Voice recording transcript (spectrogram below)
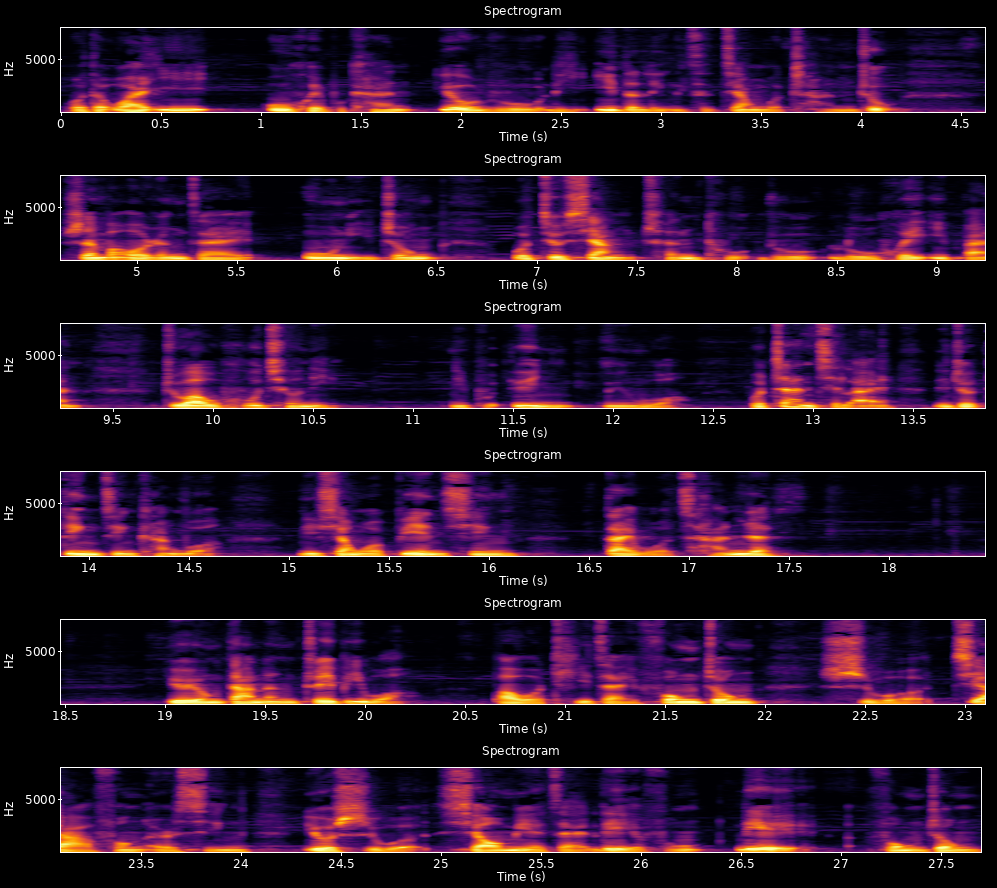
我的外衣污秽不堪，又如里衣的领子将我缠住。神把我扔在污泥中，我就像尘土如炉灰一般。主啊，我呼求你，你不应允我。我站起来，你就定睛看我，你向我变心，待我残忍，又用大能追逼我，把我提在风中，使我驾风而行，又使我消灭在烈风烈风中。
